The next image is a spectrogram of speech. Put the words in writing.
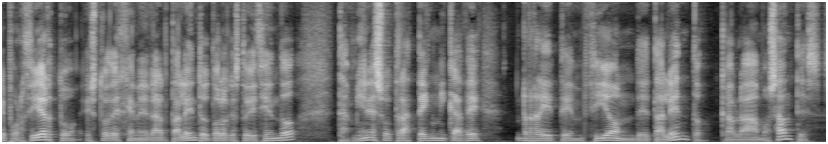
Que por cierto, esto de generar talento, todo lo que estoy diciendo, también es otra técnica de retención de talento que hablábamos antes.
